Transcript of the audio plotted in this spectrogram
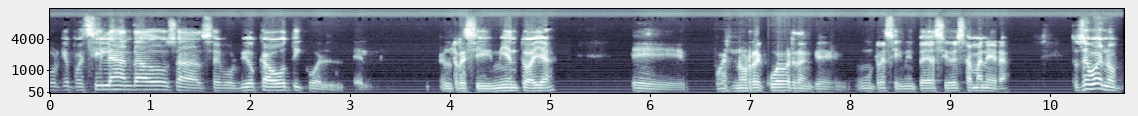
porque pues sí les han dado, o sea, se volvió caótico el, el recibimiento allá. Eh, pues no recuerdan que un recibimiento haya sido de esa manera. Entonces, bueno,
